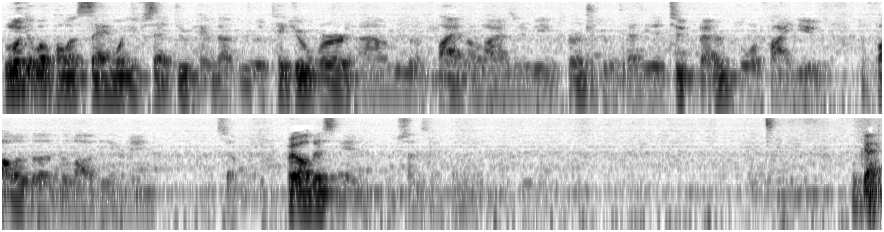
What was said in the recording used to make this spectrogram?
look at what Paul is saying, what you've said through him, that we would take your word, um, we would apply it in our lives, and we'd be encouraged and convicted as needed to better glorify you, to follow the, the law of the inner man. So, pray all this in your son's name. Okay.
